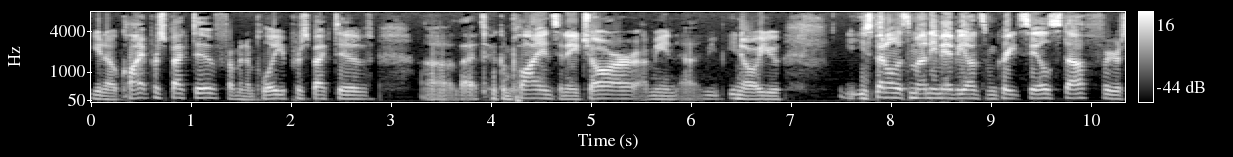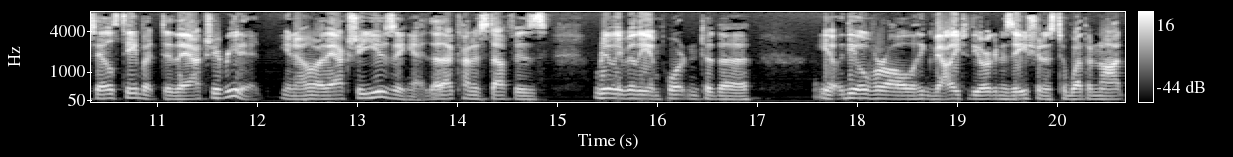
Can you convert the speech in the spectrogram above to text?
you know client perspective, from an employee perspective, uh, to compliance and HR. I mean, uh, you know, are you you spend all this money maybe on some great sales stuff for your sales team, but do they actually read it? You know, are they actually using it? That kind of stuff is really, really important to the, you know, the overall, I think, value to the organization as to whether or not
